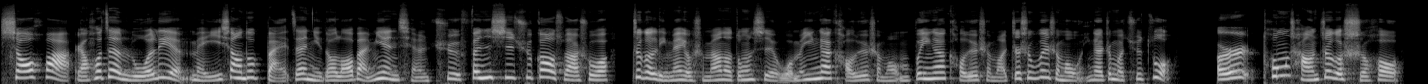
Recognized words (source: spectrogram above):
消化，然后再罗列每一项都摆在你的老板面前去分析，去告诉他说这个里面有什么样的东西，我们应该考虑什么，我们不应该考虑什么，这是为什么我应该这么去做。而通常这个时候，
